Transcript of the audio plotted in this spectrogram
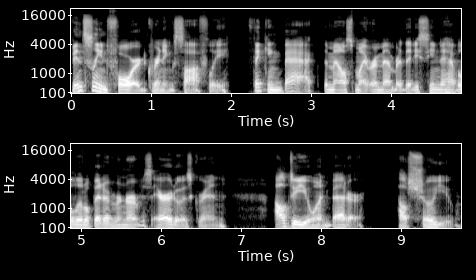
Vince leaned forward, grinning softly. Thinking back, the mouse might remember that he seemed to have a little bit of a nervous air to his grin. I'll do you one better. I'll show you.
